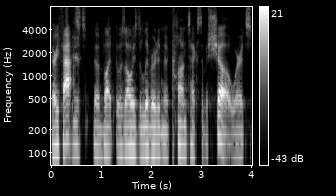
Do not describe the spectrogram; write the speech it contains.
very fast, yeah. Uh, but it was always delivered in the context of a show where it's,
